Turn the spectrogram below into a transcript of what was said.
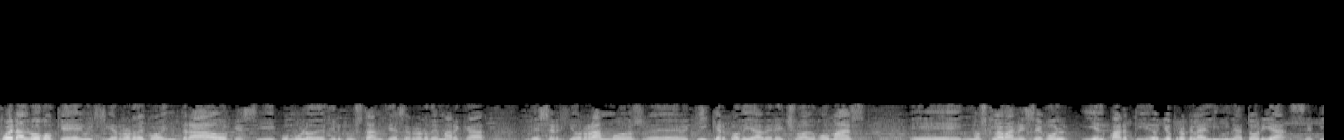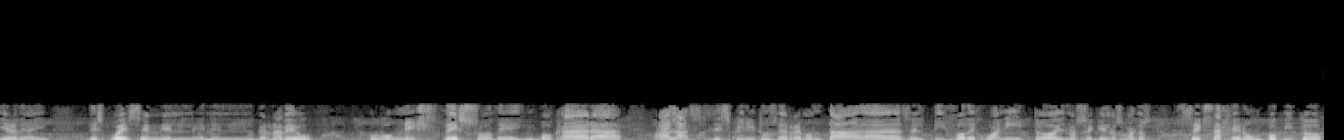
fuera luego que si error de Coentrao, que si cúmulo de circunstancias, error de marca de Sergio Ramos, eh, Kicker podía haber hecho algo más. Eh, nos clavan ese gol y el partido, yo creo que la eliminatoria se pierde ahí. Después en el, en el Bernabéu hubo un exceso de invocar a, a los espíritus de remontadas, el tifo de Juanito, el no sé qué, no sé cuántos. Se exageró un poquito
